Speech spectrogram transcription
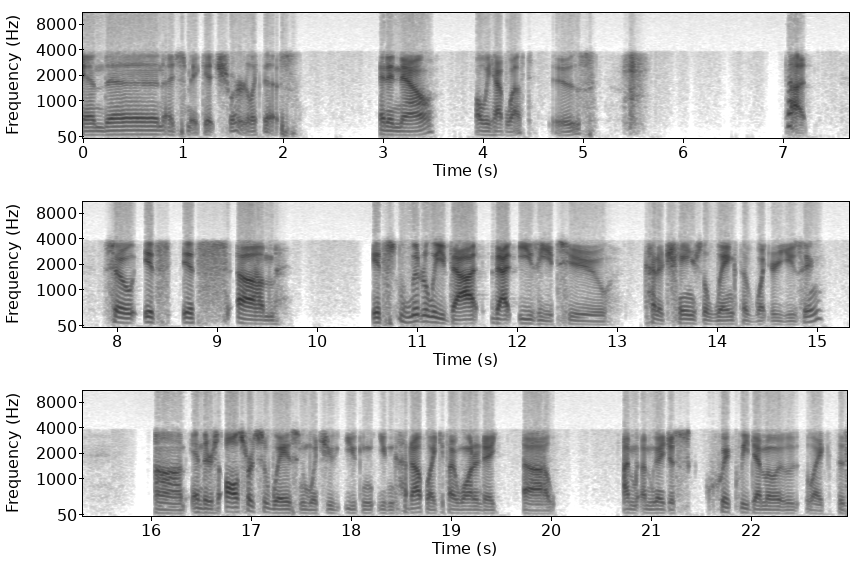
and then I just make it shorter like this. And then now all we have left is that. So it's it's um, it's literally that that easy to kind of change the length of what you're using. Um, and there's all sorts of ways in which you, you can you can cut up. Like if I wanted to, uh, I'm I'm going to just quickly demo like this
